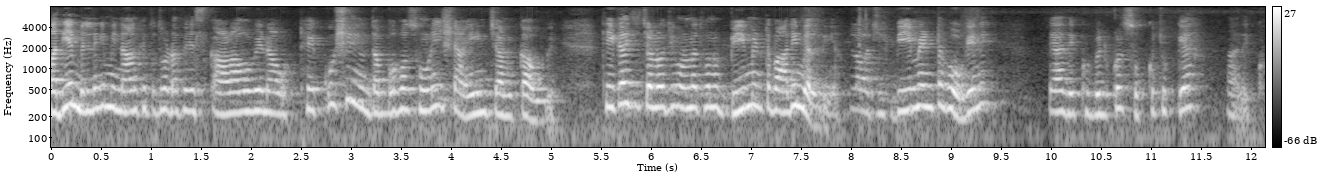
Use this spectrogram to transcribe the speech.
ਵਧੀਆ ਮਿਲਣਗੇ। ਵੀ ਨਾ ਕਿ ਤੁਹਾਡਾ ਫੇਸ ਕਾਲਾ ਹੋਵੇ ਨਾ ਉੱਠੇ ਕੁਝ ਨਹੀਂ ਹੁੰਦਾ ਬਹੁਤ ਸੋਹਣੀ ਸ਼ਾਈਨ ਚਮਕ ਆਊਗੀ। ਠੀਕ ਹੈ ਜੀ ਚਲੋ ਜੀ ਹੁਣ ਮੈਂ ਤੁਹਾਨੂੰ 20 ਮਿੰਟ ਬਾਅਦ ਹੀ ਮਿਲਦੀ ਹਾਂ। ਲਓ ਜੀ। 20 ਮਿੰਟ ਹੋ ਗਏ ਨੇ ਤੇ ਆ ਦੇਖੋ ਬਿਲਕੁਲ ਸੁੱਕ ਚੁੱਕਿਆ। ਆ ਦੇਖੋ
